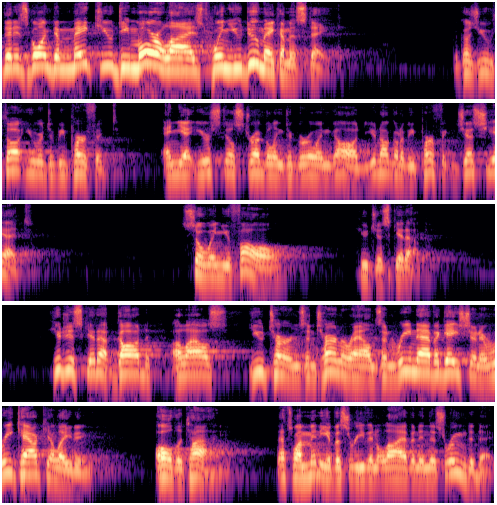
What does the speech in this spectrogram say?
that is going to make you demoralized when you do make a mistake because you thought you were to be perfect and yet you're still struggling to grow in God. You're not going to be perfect just yet. So when you fall, you just get up. You just get up. God allows U turns and turnarounds and renavigation and recalculating all the time. That's why many of us are even alive and in this room today.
